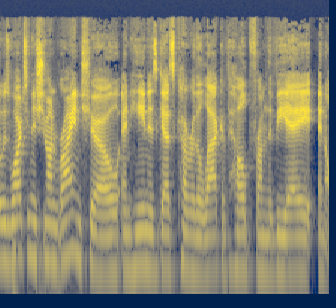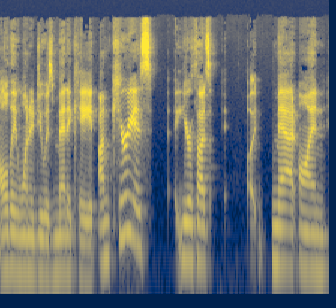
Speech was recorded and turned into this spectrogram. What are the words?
was watching the Sean Ryan show, and he and his guests cover the lack of help from the VA, and all they want to do is medicate. I'm curious your thoughts, uh, Matt, on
